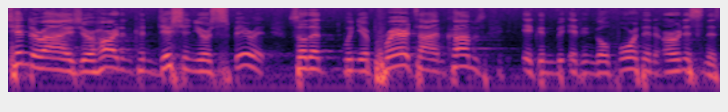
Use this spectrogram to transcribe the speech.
tenderize your heart and condition your spirit so that when your prayer time comes, it can, be, it can go forth in earnestness.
